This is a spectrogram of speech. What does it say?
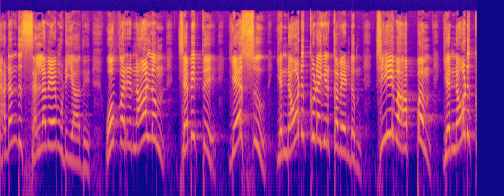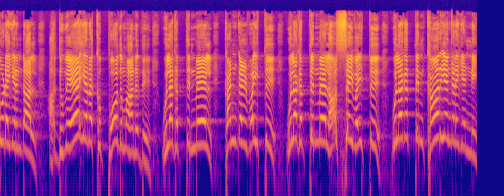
நடந்து செல்லவே முடியாது. ஒவ்வொரு நாளும் ஜெபித்து இயேசு என்னோடு கூட இருக்க வேண்டும். ஜீவ அப்பம் என்னோடு கூட இருந்தால் அதுவே எனக்கு போதுமானது. உலகத்தின் மேல் கண்கள் வைத்து உலகத்தின் மேல் ஆசை வைத்து உலகத்தின் காரியங்களை எண்ணி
